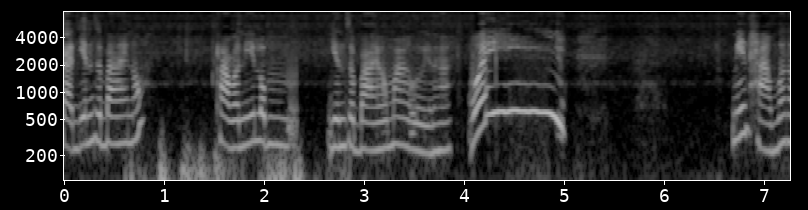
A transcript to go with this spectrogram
ากาศเย็นสบายเนาะค่ะวันนี้ลมเย็นสบายมากๆเลยนะคะเว้ยมีถามว่า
